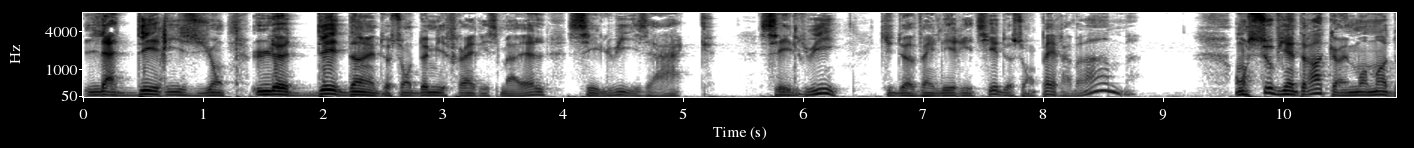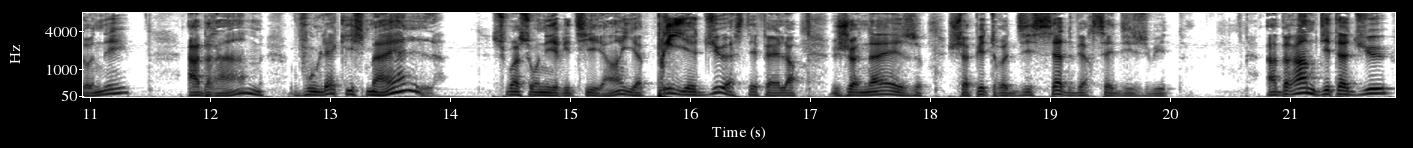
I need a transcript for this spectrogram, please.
la dérision, le dédain de son demi-frère Ismaël, c'est lui Isaac. C'est lui qui devint l'héritier de son père Abraham. On se souviendra qu'à un moment donné, Abraham voulait qu'Ismaël soit son héritier. Hein? Il a prié Dieu à cet effet-là. Genèse chapitre 17, verset 18. Abraham dit à Dieu,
